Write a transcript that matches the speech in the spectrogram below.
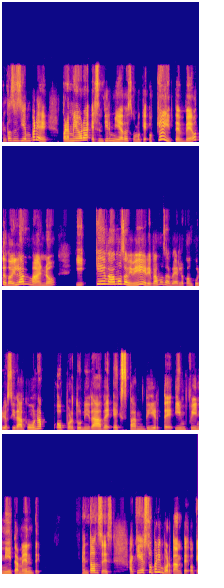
Entonces, siempre, para mí ahora el sentir miedo es como que, ok, te veo, te doy la mano y ¿qué vamos a vivir? Vamos a verlo con curiosidad, con una oportunidad de expandirte infinitamente. Entonces, aquí es súper importante, ¿ok?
